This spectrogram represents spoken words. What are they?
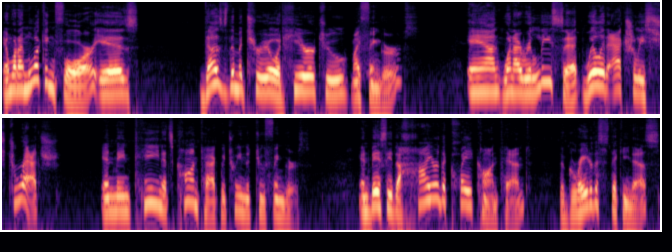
And what I'm looking for is, does the material adhere to my fingers? And when I release it, will it actually stretch and maintain its contact between the two fingers? And basically, the higher the clay content, the greater the stickiness,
